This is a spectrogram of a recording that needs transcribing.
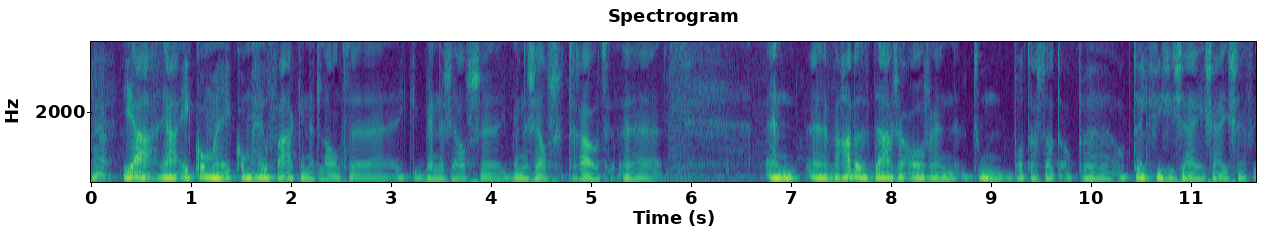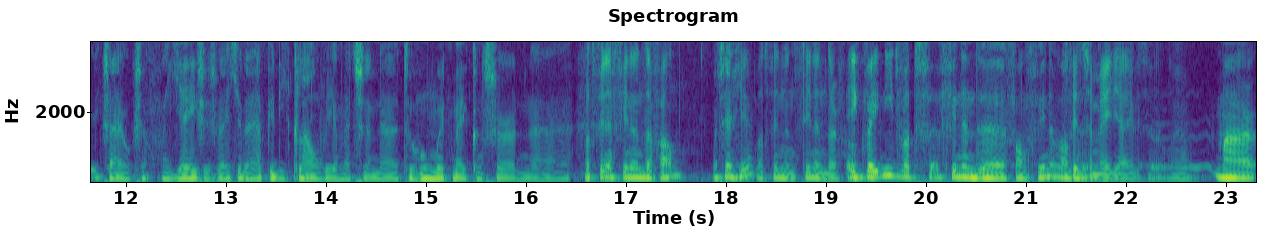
ja. ja, ja ik, kom, eh, ik kom heel vaak in het land. ik, ik, ben er zelfs, eh, ik ben er zelfs getrouwd. en we hadden het daar zo over. En toen Bottas dat op, op televisie zei, zei ze, ik zei ook zo van Jezus, weet je, daar heb je die clown weer met zijn to whom it may concern. Wat vinden Finnen daarvan? wat zeg je? Wat vinden Finnen daarvan? Ik weet niet wat Finnen ervan vinden. Want, Finse media eventueel, ja. Maar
